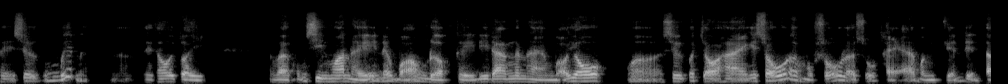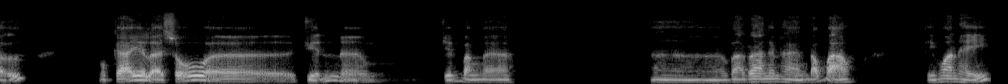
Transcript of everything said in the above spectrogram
thì sư cũng biết thì thôi tùy, và cũng xin hoan hỷ, nếu bỏ không được thì đi ra ngân hàng bỏ vô. Ờ, sư có cho hai cái số đó một số là số thẻ bằng chuyển điện tử một cái là số uh, chuyển uh, chuyển bằng uh, uh, và ra ngân hàng đóng vào thì hoan hỷ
